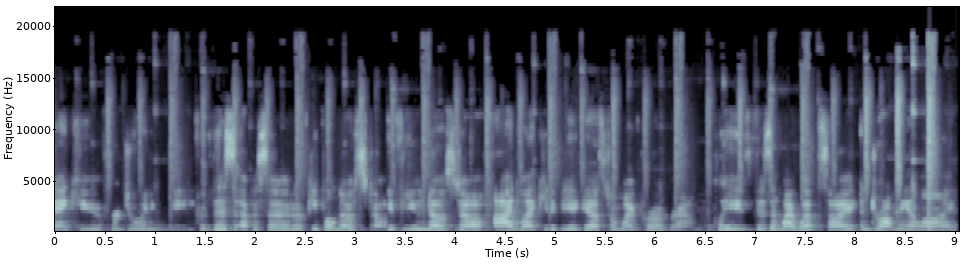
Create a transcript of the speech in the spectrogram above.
Thank you for joining me for this episode of People Know Stuff. If you know stuff, I'd like you to be a guest on my program. Please visit my website and drop me a line.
